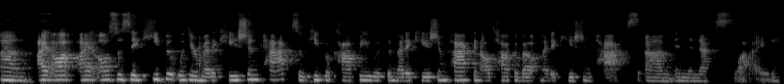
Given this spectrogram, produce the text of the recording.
Um, I, I also say keep it with your medication pack. So keep a copy with the medication pack, and I'll talk about medication packs um, in the next slide.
